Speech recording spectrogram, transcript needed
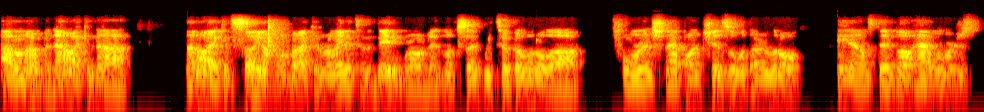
I don't know, but now I can uh, not only I can sell you on one, but I can relate it to the dating world. It looks like we took a little uh, four inch snap on chisel with our little eight ounce dead blow hammer. We're just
